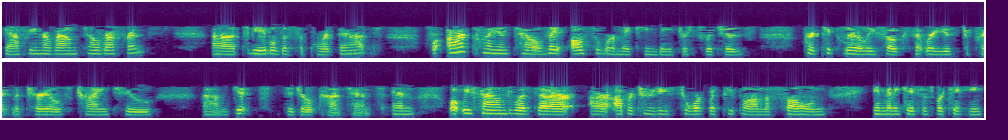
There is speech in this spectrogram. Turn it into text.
staffing around telereference uh, to be able to support that. For our clientele, they also were making major switches, particularly folks that were used to print materials trying to um, get digital content. And what we found was that our, our opportunities to work with people on the phone in many cases were taking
